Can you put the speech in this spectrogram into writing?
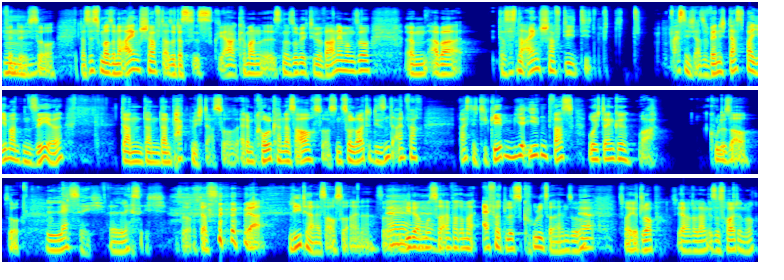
Finde Mhm. ich so. Das ist immer so eine Eigenschaft, also das ist, ja, kann man, ist eine subjektive Wahrnehmung so. Ähm, aber das ist eine Eigenschaft, die, die, weiß nicht, also wenn ich das bei jemandem sehe, dann, dann, dann packt mich das so. Adam Cole kann das auch so. Es sind so Leute, die sind einfach, weiß nicht, die geben mir irgendwas, wo ich denke, boah, coole Sau. So, Lässig. lässig. So, das, ja, Lita ist auch so eine. So, Ja, ja, Lita ja, musste einfach immer effortless cool sein. So, Ja. das war ihr Job. Jahrelang ist es heute noch.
